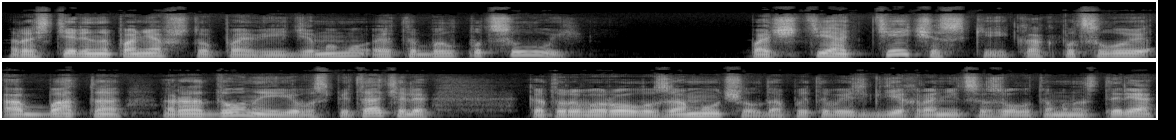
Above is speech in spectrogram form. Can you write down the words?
растерянно поняв, что, по-видимому, это был поцелуй. Почти отеческий, как поцелуй аббата Радона, ее воспитателя, которого Роллу замучил, допытываясь, где хранится золото монастыря.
